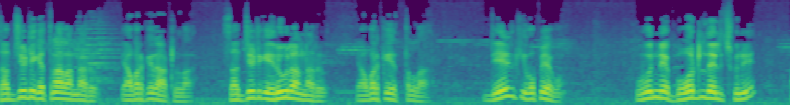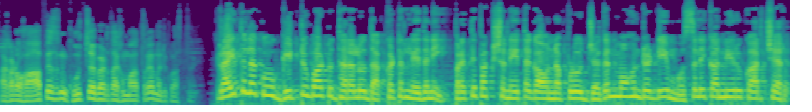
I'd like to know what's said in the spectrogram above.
సబ్సిడీకి ఇత్తనాలు అన్నారు ఎవరికి రావట్లా? సబ్సిడీకి ఎరువులు అన్నారు ఎవరికి ఇత్తలా దేనికి ఉపయోగం? ఊరినే బోర్డులు తెలుసుకుని అక్కడ ఒక ఆఫీసును కూర్చోబెడతాక మాత్రమే మనకి వస్తాయి రైతులకు గిట్టుబాటు ధరలు దక్కటం లేదని ప్రతిపక్ష నేతగా ఉన్నప్పుడు జగన్మోహన్ రెడ్డి ముసలి కన్నీరు కార్చారు.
